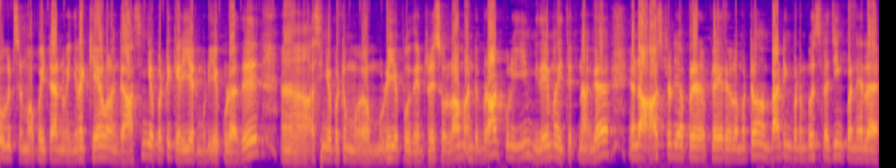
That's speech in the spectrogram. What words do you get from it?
ரோஹித் சர்மா போயிட்டாருன்னு வைங்களேன். கேவலங்க அசிங்கப்பட்டு கெரியர் முடியக்கூடாது. அசிங்கப்பட்டு மு- முடிய போகுது என்றே சொல்லலாம். அண்ட் விராட் கோலியும் இதே மாதிரி திட்டினாங்க. ஏன்டா ஆஸ்திரேலியா பிளேயர்களை மட்டும் பேட்டிங் பண்ணும்போது ஸ்லெஜிங் பண்ணல.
